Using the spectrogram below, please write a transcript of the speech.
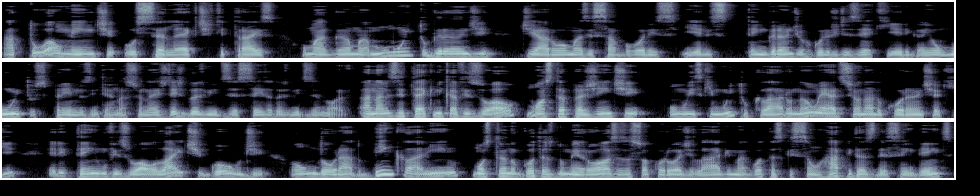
atualmente o Select que traz uma gama muito grande de aromas e sabores e eles têm grande orgulho de dizer que ele ganhou muitos prêmios internacionais desde 2016 a 2019. A análise técnica visual mostra para gente um whisky muito claro, não é adicionado corante aqui, ele tem um visual light gold ou um dourado bem clarinho, mostrando gotas numerosas na sua coroa de lágrima, gotas que são rápidas descendentes,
